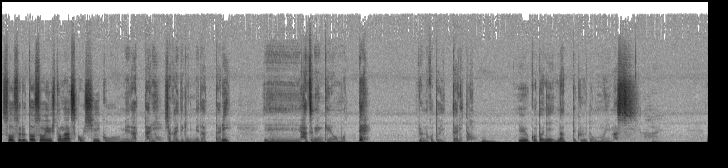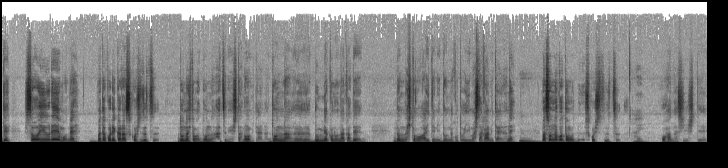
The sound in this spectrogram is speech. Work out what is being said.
そうするとそういう人が少しこう目立ったり社会的に目立ったり、えー、発言権を持っていろんなことを言ったりということになってくると思います。はい、でそういう例もねまたこれから少しずつどんな人がどんな発言したのみたいなどんな文脈の中でどんな人を相手にどんなことを言いましたかみたいなね、うん。まあ、そんなことも少しずつはい。お話しして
